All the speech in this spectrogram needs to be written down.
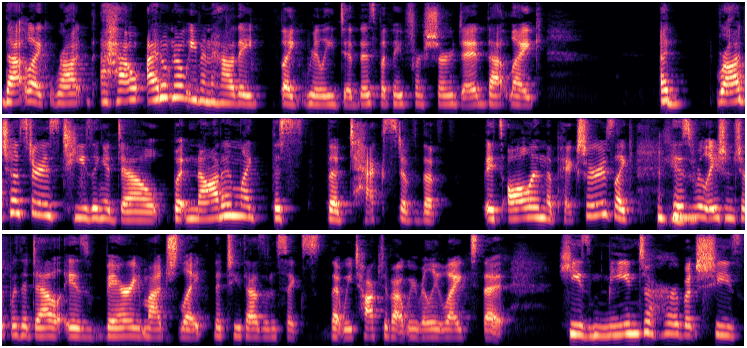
that like rot how I don't know even how they like really did this but they for sure did that like a Rochester is teasing Adele but not in like this the text of the it's all in the pictures like mm-hmm. his relationship with Adele is very much like the 2006 that we talked about we really liked that he's mean to her but she's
